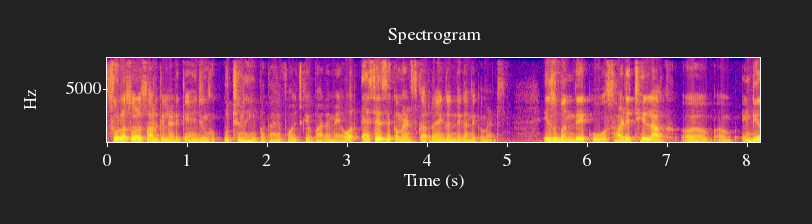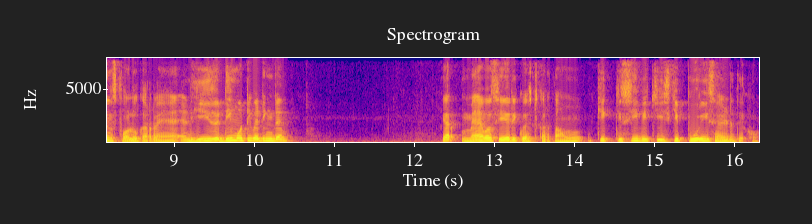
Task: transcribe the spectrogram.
सोलह सोलह साल के लड़के हैं जिनको कुछ नहीं पता है फ़ौज के बारे में, और ऐसे ऐसे कमेंट्स कर रहे हैं गंदे गंदे कमेंट्स इस बंदे को साढ़े छः लाख इंडियंस फॉलो कर रहे हैं and he is demotivating them यार, मैं बस ये रिक्वेस्ट करता हूँ कि किसी भी चीज़ की पूरी साइड देखो।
